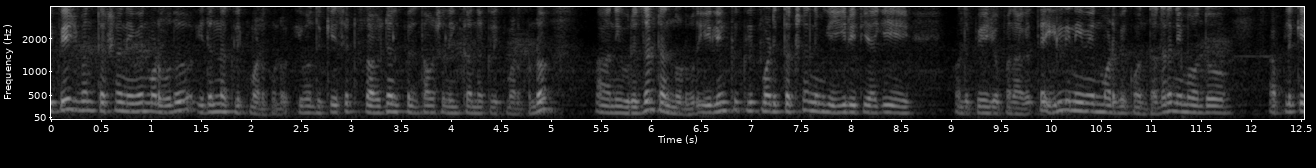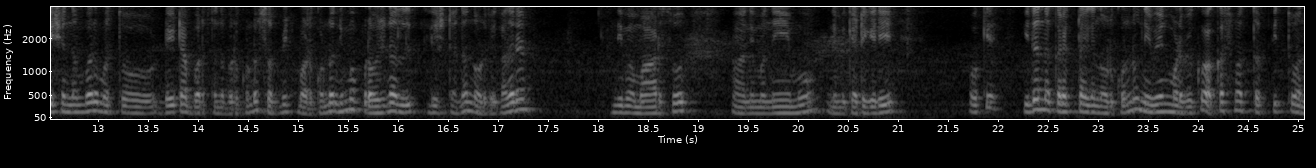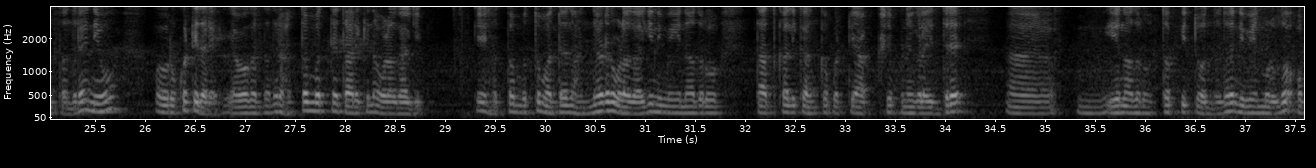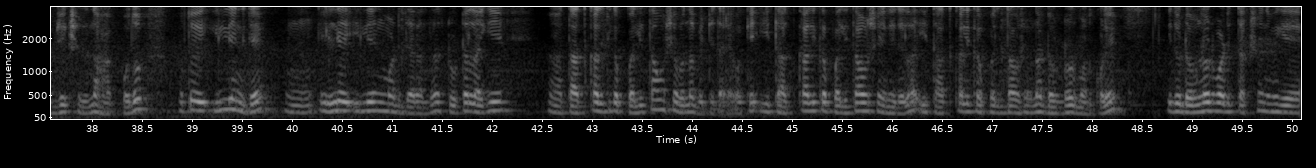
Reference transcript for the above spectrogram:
ಈ ಪೇಜ್ ಬಂದ ತಕ್ಷಣ ನೀವೇನು ಮಾಡ್ಬೋದು, ಇದನ್ನು ಕ್ಲಿಕ್ ಮಾಡಿಕೊಂಡು, ಈ ಒಂದು ಕೆ ಸೆಟ್ ಪ್ರೊವಿಷನಲ್ ಫಲಿತಾಂಶ ಲಿಂಕನ್ನು ಕ್ಲಿಕ್ ಮಾಡಿಕೊಂಡು ನೀವು ರಿಸಲ್ಟನ್ನು ನೋಡ್ಬೋದು. ಈ ಲಿಂಕ್ ಕ್ಲಿಕ್ ಮಾಡಿದ ತಕ್ಷಣ ನಿಮಗೆ ಈ ರೀತಿಯಾಗಿ ಒಂದು ಪೇಜ್ ಓಪನ್ ಆಗುತ್ತೆ. ಇಲ್ಲಿ ನೀವೇನು ಮಾಡಬೇಕು ಅಂತಂದರೆ, ನಿಮ್ಮ ಒಂದು ಅಪ್ಲಿಕೇಶನ್ ನಂಬರ್ ಮತ್ತು ಡೇಟ್ ಆಫ್ ಬರ್ತನ್ನು ಬರ್ಕೊಂಡು ಸಬ್ಮಿಟ್ ಮಾಡಿಕೊಂಡು ನಿಮ್ಮ ಪ್ರೊವಿಷನಲ್ ಲಿಸ್ಟನ್ನು ನೋಡಬೇಕು. ಅಂದರೆ ನಿಮ್ಮ ಮಾರ್ಸು ನಿಮ್ಮ ನೇಮು ನಿಮ್ಮ ಕ್ಯಾಟಗರಿ ಓಕೆ ಇದನ್ನು ಕರೆಕ್ಟಾಗಿ ನೋಡಿಕೊಂಡು ನೀವೇನು ಮಾಡಬೇಕು, ಅಕಸ್ಮಾತ್ ತಪ್ಪಿತ್ತು ಅಂತಂದರೆ ನೀವು ಅವರು ಕೊಟ್ಟಿದ್ದಾರೆ. ಯಾವಾಗ ಅಂತಂದರೆ ಹತ್ತೊಂಬತ್ತನೇ ತಾರೀಕಿನ ಒಳಗಾಗಿ. ಓಕೆ ಹತ್ತೊಂಬತ್ತು ಮಧ್ಯಾಹ್ನ ಹನ್ನೆರಡರ ಒಳಗಾಗಿ ನಿಮಗೆ ಏನಾದರೂ ತಾತ್ಕಾಲಿಕ ಅಂಕಪಟ್ಟಿ ಆಕ್ಷೇಪಣೆಗಳಿದ್ದರೆ ಏನಾದರೂ ತಪ್ಪಿತ್ತು ಅಂತಂದರೆ ನೀವೇನು ಮಾಡ್ಬೋದು ಅಬ್ಜೆಕ್ಷನನ್ನು ಹಾಕ್ಬೋದು. ಮತ್ತು ಇಲ್ಲೇನಿದೆ ಇಲ್ಲೇ, ಇಲ್ಲೇನು ಮಾಡಿದ್ದಾರೆ ಅಂದರೆ ಟೋಟಲಾಗಿ ತಾತ್ಕಾಲಿಕ ಫಲಿತಾಂಶವನ್ನು ಬಿಟ್ಟಿದ್ದಾರೆ. ಓಕೆ ಈ ತಾತ್ಕಾಲಿಕ ಫಲಿತಾಂಶ ಏನಿದೆಯಲ್ಲ ಈ ತಾತ್ಕಾಲಿಕ ಫಲಿತಾಂಶವನ್ನು ಡೌನ್ಲೋಡ್ ಮಾಡ್ಕೊಳ್ಳಿ. ಇದು ಡೌನ್ಲೋಡ್ ಮಾಡಿದ ತಕ್ಷಣ ನಿಮಗೆ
